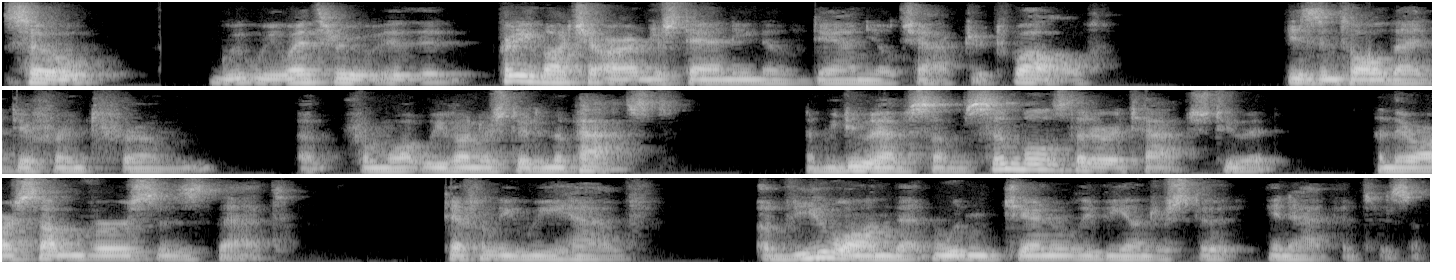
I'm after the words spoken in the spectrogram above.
So we, we went through pretty much our understanding of Daniel chapter 12 isn't all that different from uh, from what we've understood in the past. And we do have some symbols that are attached to it, and there are some verses that definitely we have a view on that wouldn't generally be understood in Adventism.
